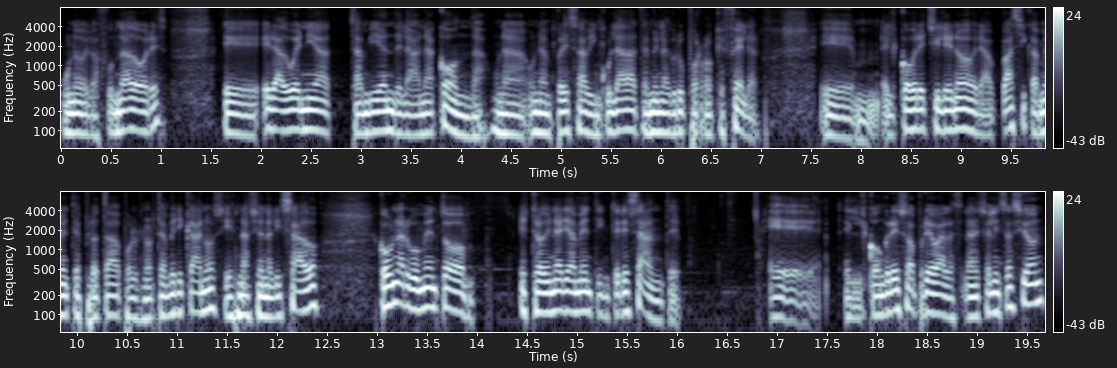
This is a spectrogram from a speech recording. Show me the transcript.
uno de los fundadores, eh, era dueña también de la Anaconda, una, empresa vinculada también al grupo Rockefeller. Eh, el cobre chileno era básicamente explotado por los norteamericanos y es nacionalizado con un argumento extraordinariamente interesante. Eh, el Congreso aprueba la, nacionalización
